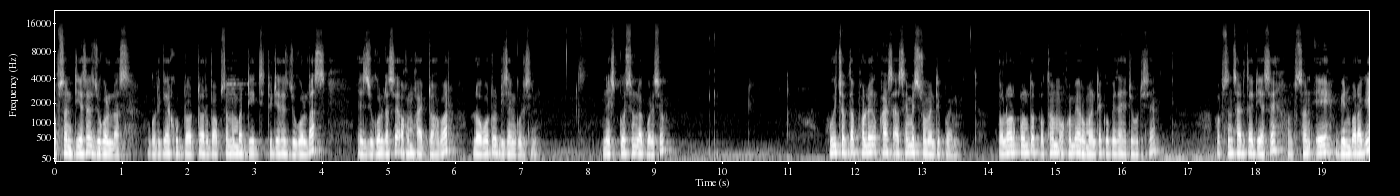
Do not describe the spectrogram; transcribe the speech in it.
অপশ্যন ডি আছে যুগল দাস গতিকে ইয়াৰ শুদ্ধ উত্তৰ বা অপশ্যন নম্বৰ ডি যিটো দি আছে যুগল দাস এই যুগল দাসে অসম সাহিত্য সভাৰ লগোটো ডিজাইন কৰিছিল। নেক্সট কুৱেশ্যন লগ কৰিছোঁ which of the following first Assamese romantic poem তলৰ কোনটো প্ৰথম অসমীয়া ৰোমাণ্টিক কবিতা সেইটো সুধিছে অপশ্যন চাৰিটা দি আছে। Option A Bin Baragi.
